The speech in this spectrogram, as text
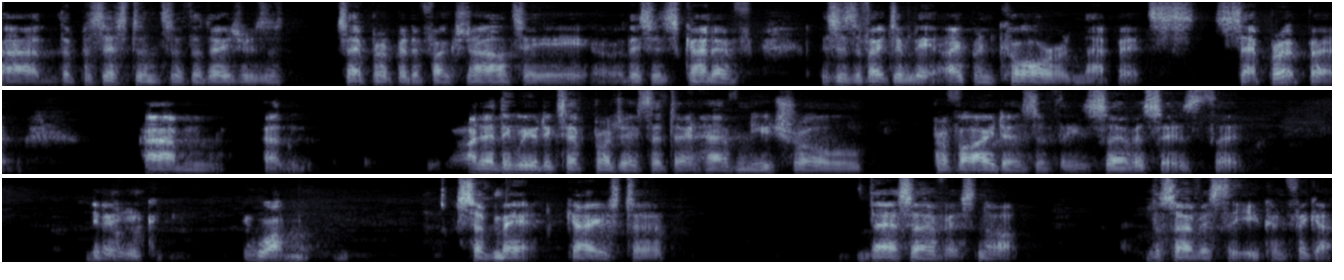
uh, the persistence of the data is a separate bit of functionality. Uh, This is kind of, this is effectively open core, and that bit's separate. But um, um, I don't think we would accept projects that don't have neutral providers of these services. That you know, you what submit goes to their service, not the service that you configure.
